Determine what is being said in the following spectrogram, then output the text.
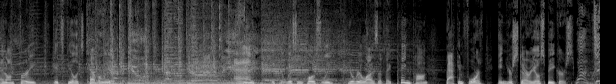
And on three, it's Felix Cavaliere. And if you listen closely, you'll realize that they ping pong back and forth in your stereo speakers. One, two,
